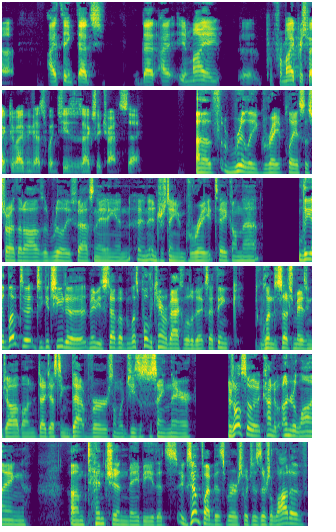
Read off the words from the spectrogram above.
uh, I think that's that I in my uh, from my perspective, I think that's what Jesus is actually trying to say. A really great place to start that off. It's a really fascinating and, and interesting and great take on that. Lee, I'd love to, to get you to maybe step up and let's pull the camera back a little bit because I think Glenn did such an amazing job on digesting that verse and what Jesus was saying there. There's also a kind of underlying um, tension, maybe, that's exemplified by this verse, which is there's a lot of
